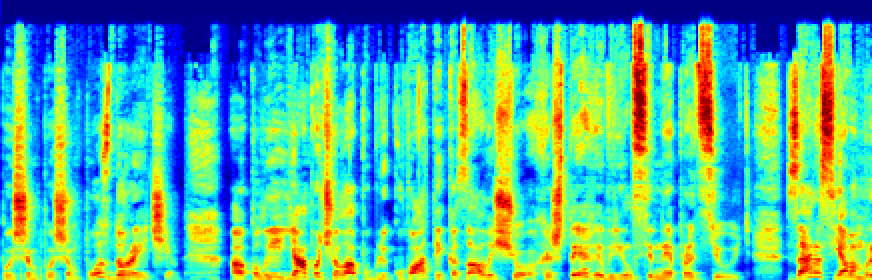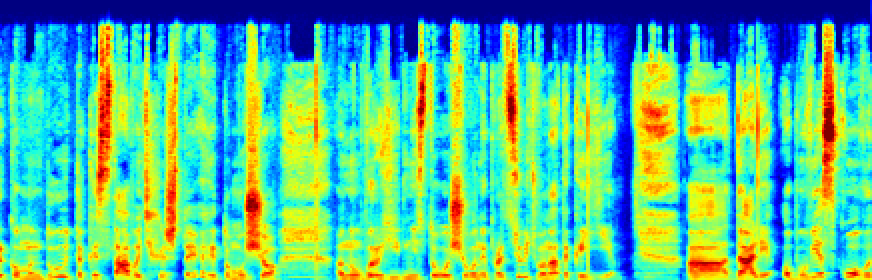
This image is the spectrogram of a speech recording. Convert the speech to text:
Пишемо, пишемо пост. До речі, коли я почала публікувати, казали, що хештеги в Рілсі не працюють. Зараз я вам рекомендую таки ставити хештеги, тому що ну, вирогідність того, що вони працюють, вона таки є. А, далі, обов'язково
